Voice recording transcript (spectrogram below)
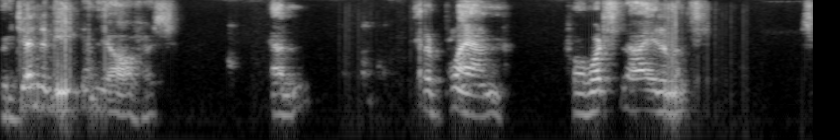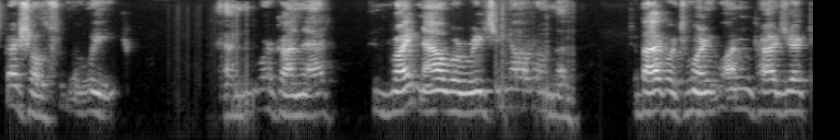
We tend to meet in the office and get a plan for what's the items special for the week and work on that. And right now we're reaching out on the Tobacco 21 project,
